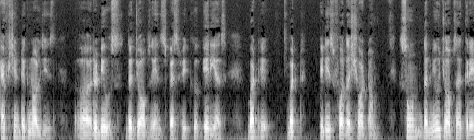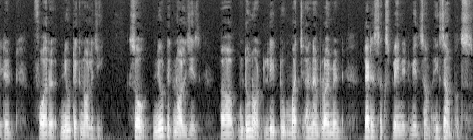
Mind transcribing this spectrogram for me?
efficient technologies uh, reduce the jobs in specific areas, but it, but it is for the short term. Soon the new jobs are created for new technology. So new technologies uh, do not lead to much unemployment. Let us explain it with some examples.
